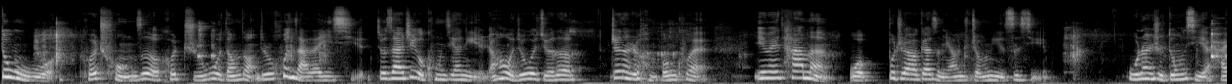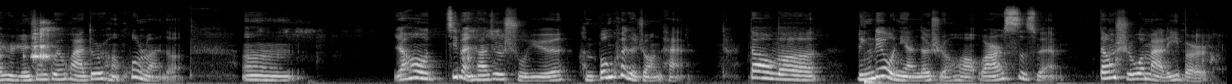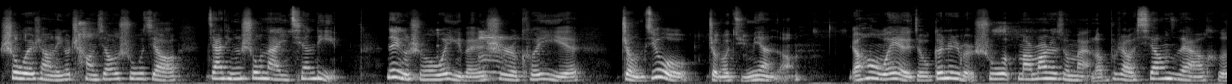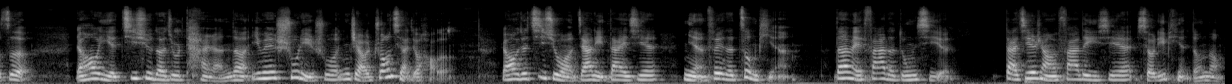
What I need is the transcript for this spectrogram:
动物和虫子和植物等等，就是混杂在一起，就在这个空间里。然后我就会觉得真的是很崩溃，因为他们我不知道该怎么样去整理自己，无论是东西还是人生规划都是很混乱的，嗯，然后基本上就是属于很崩溃的状态。到了零六年的时候，我二十四岁。当时我买了一本社会上的一个畅销书，叫《家庭收纳一千例》。那个时候我以为是可以拯救整个局面的，然后我也就跟着这本书，慢慢的就买了不少箱子呀、盒子，然后也继续的就是坦然的，因为书里说你只要装起来就好了，然后就继续往家里带一些免费的赠品、单位发的东西、大街上发的一些小礼品等等。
